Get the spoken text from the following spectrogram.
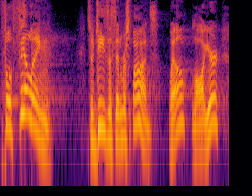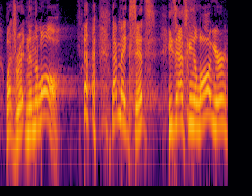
fulfilling. So Jesus then responds. Well, lawyer, what's written in the law? that makes sense. He's asking a lawyer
